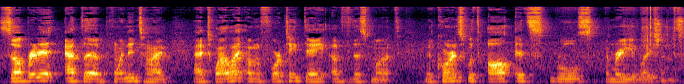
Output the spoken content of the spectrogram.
Celebrate it at the appointed time at twilight on the 14th day of this month in accordance with all its rules and regulations.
